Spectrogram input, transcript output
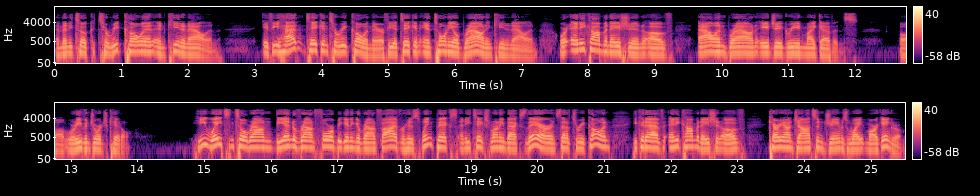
and then he took Tarik Cohen and Keenan Allen. If he hadn't taken Tarik Cohen there, if he had taken Antonio Brown and Keenan Allen, or any combination of Allen, Brown, AJ Green, Mike Evans, um, or even George Kittle, he waits until round the end of round four, beginning of round five for his swing picks, and he takes running backs there instead of Tarik Cohen. He could have any combination of Kerryon Johnson, James White, Mark Ingram.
